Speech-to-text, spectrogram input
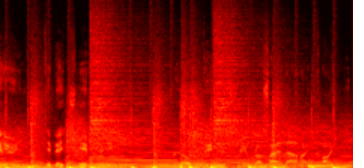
grunn til bekymring fra seg. Det er han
